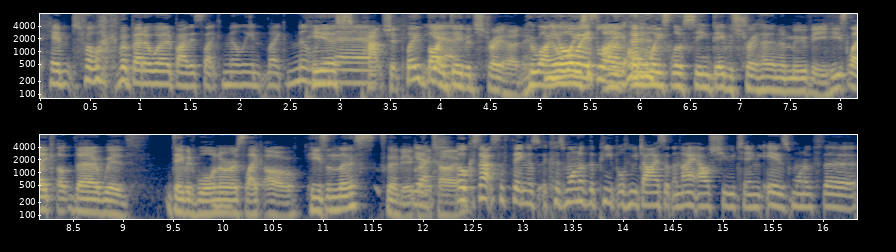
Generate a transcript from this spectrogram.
pimped, for lack of a better word, by this like million like millionaire. Pierce Patchett, played by Yeah. David Strathairn, who I You always, always love. I always love seeing David Strathairn in a movie. He's like up there with David Warner as like, oh, he's in this. It's going to be a great time. Oh, because that's the thing, is because one of the people who dies at the Night Owl shooting is one of the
